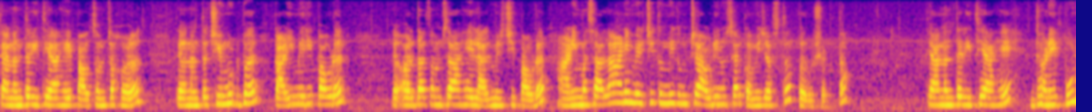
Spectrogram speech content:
त्यानंतर इथे आहे पाव चमचा हळद. त्यानंतर चिमूटभर काळी मिरी पावडर. अर्धा चमचा आहे लाल मिरची पावडर. आणि मसाला आणि मिरची तुम्ही तुमच्या आवडीनुसार कमी जास्त करू शकता. त्यानंतर इथे आहे धणेपूड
